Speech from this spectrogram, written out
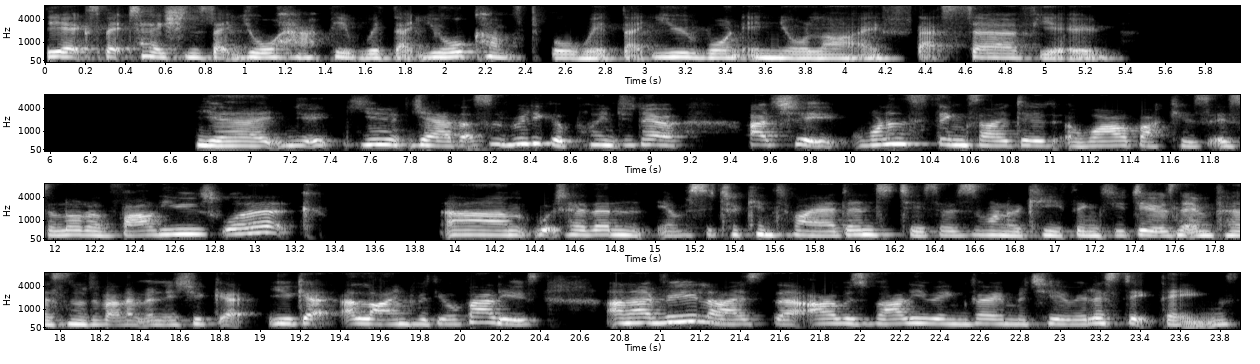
the expectations that you're happy with that you're comfortable with that you want in your life that serve you. Yeah you, you, yeah that's a really good point. You know actually one of the things i did a while back is is a lot of values work um, which I then obviously took into my identity. So this is one of the key things you do, isn't it, in personal development, is you get you get aligned with your values. And I realized that I was valuing very materialistic things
